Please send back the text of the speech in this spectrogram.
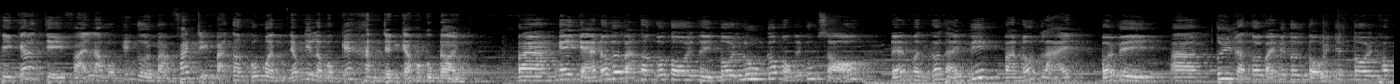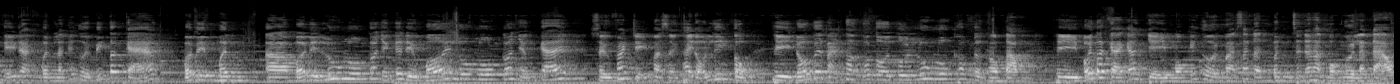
thì các anh chị phải là một cái người mà phát triển bản thân của mình giống như là một cái hành trình cả một cuộc đời và ngay cả đối với bản thân của tôi thì tôi luôn có một cái cuốn sổ để mình có thể viết và nốt lại. Bởi vì à, tuy là tôi 74 tuổi nhưng tôi không nghĩ rằng mình là cái người biết tất cả. Bởi vì mình à, bởi vì luôn luôn có những cái điều mới luôn luôn có những cái sự phát triển và sự thay đổi liên tục. Thì đối với bản thân của tôi tôi luôn luôn không ngừng học tập. Thì với tất cả các anh chị một cái người mà xác định mình sẽ trở thành một người lãnh đạo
